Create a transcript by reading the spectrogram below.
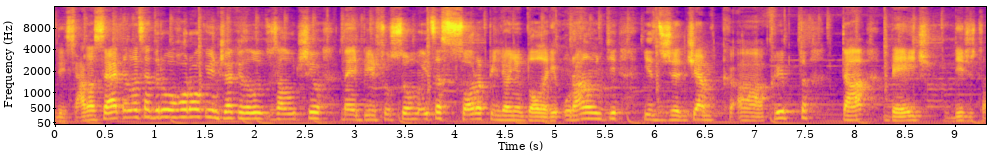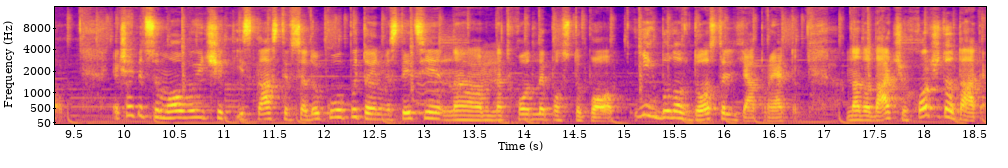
10 серпня 2022 року він залу- залучив найбільшу суму, і це 40 мільйонів доларів у раунді із Gem Crypto та Beige Digital. Якщо підсумовуючи і скласти все докупи, то інвестиції е, надходили поступово. Їх було вдосталь для проекту. На додачу хочу додати,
